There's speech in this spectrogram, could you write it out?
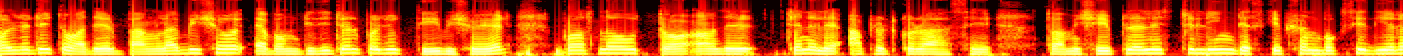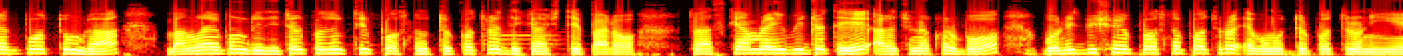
অলরেডি তোমাদের বাংলা বিষয় এবং ডিজিটাল প্রযুক্তি বিষয়ের প্রশ্ন উত্তর আমাদের চ্যানেলে আপলোড করা আছে। তো আমি সেই প্লেলিস্টের লিঙ্ক ডেসক্রিপশন বক্সে দিয়ে রাখব। তোমরা বাংলা এবং ডিজিটাল প্রযুক্তির প্রশ্ন উত্তরপত্র দেখে আসতে পারো। তো আজকে আমরা এই ভিডিওতে আলোচনা করব গণিত বিষয়ের প্রশ্নপত্র এবং উত্তরপত্র নিয়ে।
